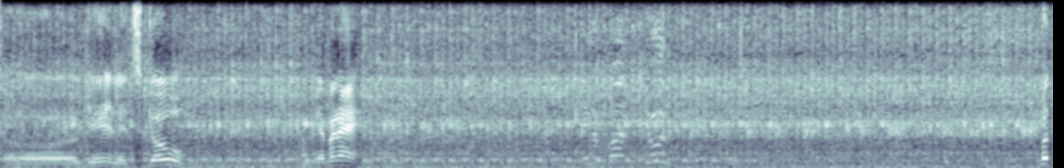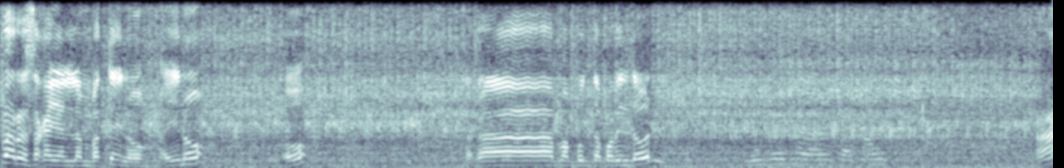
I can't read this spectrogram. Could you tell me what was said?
So, okay, let's go. Okay, pre. Ba't para sa kanyang lambat eh, no? Ayun o. Oh. Nakapapunta pa rin doon? Ha?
